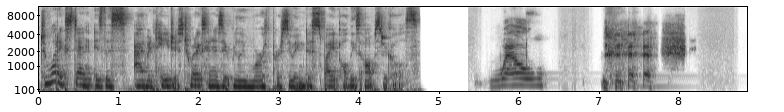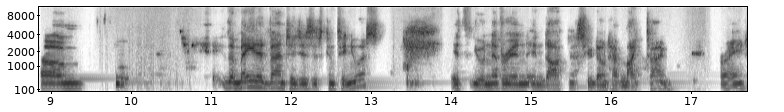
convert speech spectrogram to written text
to what extent is this advantageous? To what extent is it really worth pursuing despite all these obstacles? Well, um, the main advantage is it's continuous. It's you're never in in darkness. You don't have nighttime, right?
